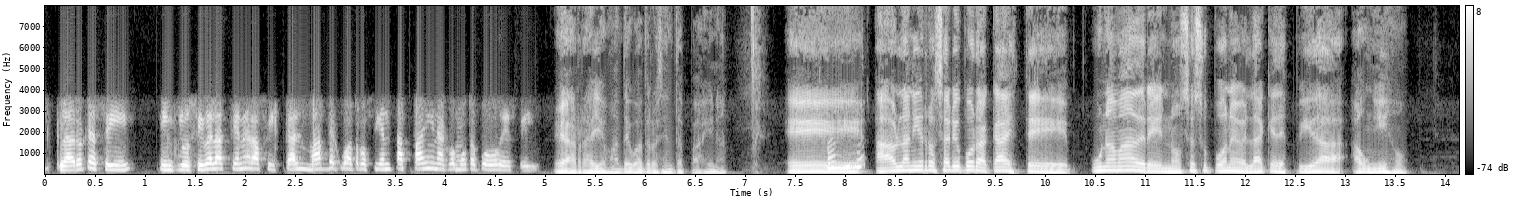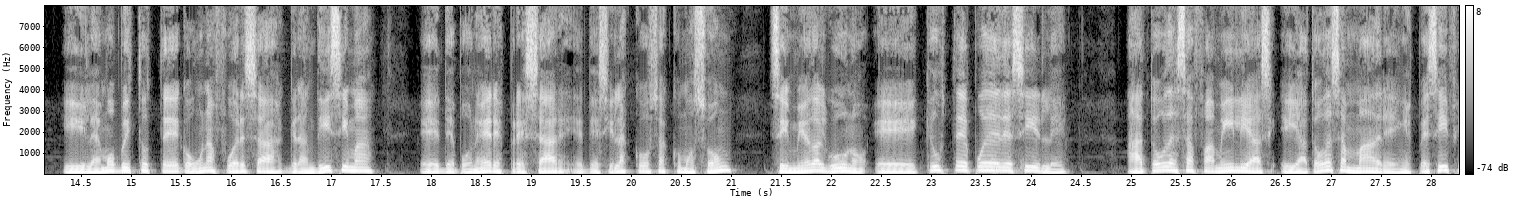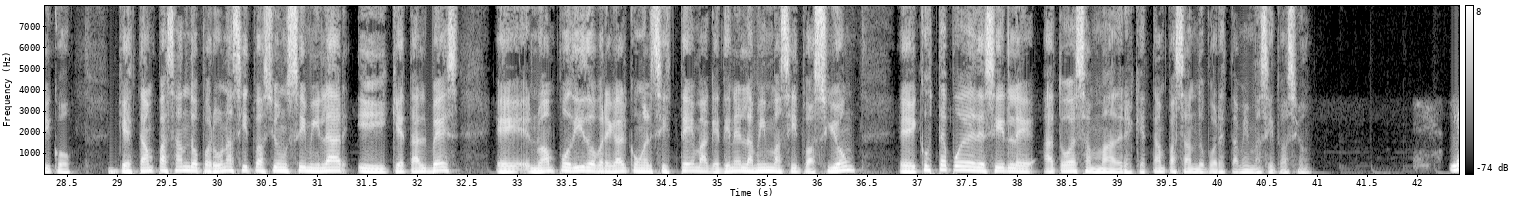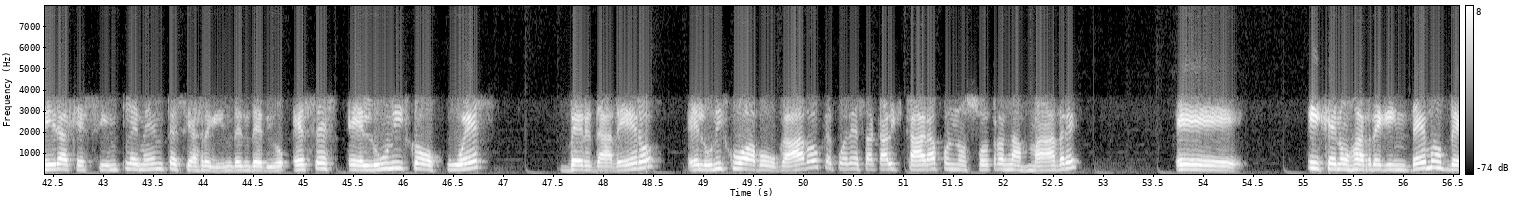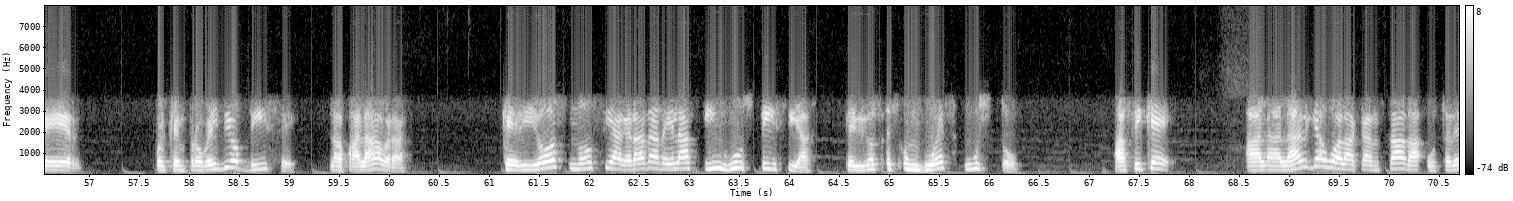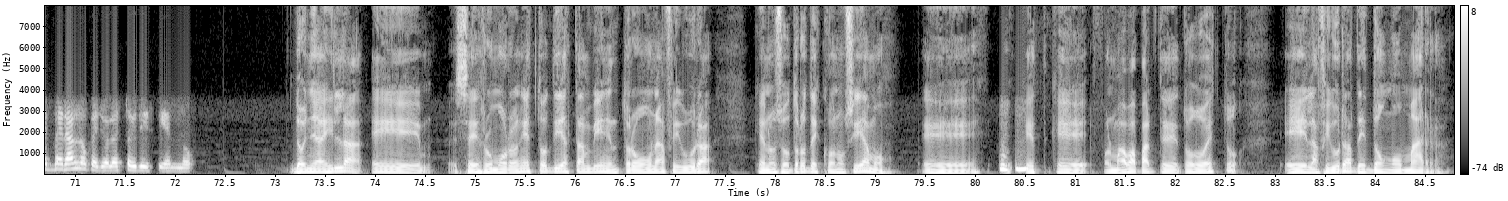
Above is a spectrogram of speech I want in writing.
claro que sí. Inclusive las tiene la fiscal más de 400 páginas, ¿cómo te puedo decir? Eh, a rayos, más de 400 páginas. Eh, Habla ni Rosario por acá, este, una madre no se supone, ¿verdad?, que despida a un hijo. Y la hemos visto usted con una fuerza grandísima eh, de poner, expresar, eh, decir las cosas como son, sin miedo alguno. Eh, ¿Qué usted puede decirle a todas esas familias y a todas esas madres en específico que están pasando por una situación similar y que tal vez no han podido bregar con el sistema, que tienen la misma situación? ¿Qué usted puede decirle a todas esas madres que están pasando por esta misma situación? Mira, que simplemente se arreguinden de Dios. Ese es el único juez verdadero, el único abogado que puede sacar cara por nosotras las madres eh, y que nos arreguindemos de él. Porque en Proverbios dice la palabra que Dios no se agrada de las injusticias, que Dios es un juez justo. Así que a la larga o a la cansada, ustedes verán lo que yo le estoy diciendo. Doña Isla, eh, se rumoró en estos días también, entró una figura que nosotros desconocíamos, eh, que, que formaba parte de todo esto, eh, la figura de Don Omar,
